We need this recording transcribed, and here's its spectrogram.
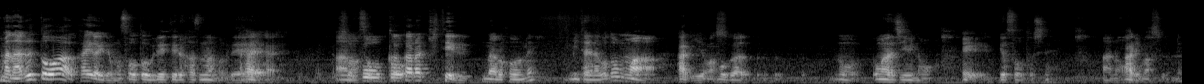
まあナルトは海外でも相当売れてるはずなので、はいはい。あのそこから来てる。なるほどね。みたいなこともまあありえます僕はもうおなじみのえ予想としてねあのえありますよね。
